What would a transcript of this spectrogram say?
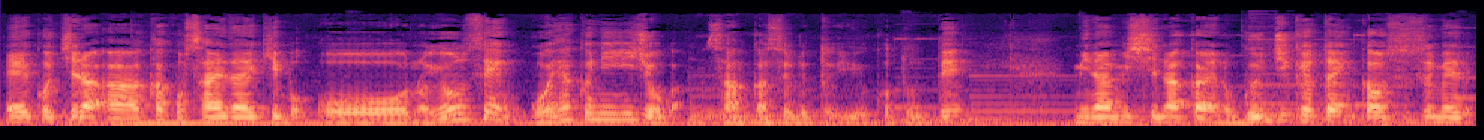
えーこちら、過去最大規模の4500人以上が参加するということで、南シナ海の軍事拠点化を進める、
